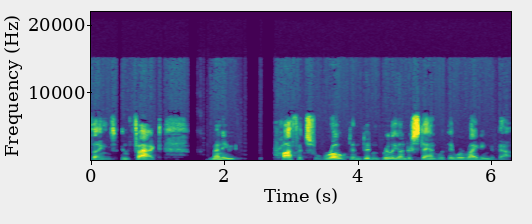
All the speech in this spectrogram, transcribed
things. In fact, many prophets wrote and didn't really understand what they were writing about.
